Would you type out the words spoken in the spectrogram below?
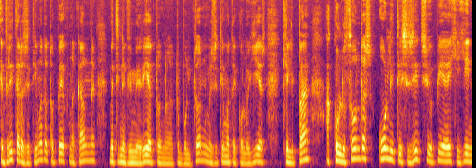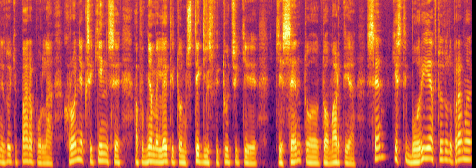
ευρύτερα ζητήματα τα οποία έχουν να κάνουν με την ευημερία των, των πολιτών, με ζητήματα οικολογίας κλπ. Ακολουθώντας όλη τη συζήτηση η οποία έχει γίνει εδώ και πάρα πολλά χρόνια. Ξεκίνησε από μια μελέτη των Στίγκλης, Φιτούτσι και, και ΣΕΝ, το, το αμάρτια ΣΕΝ και στην πορεία αυτό το, το πράγμα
